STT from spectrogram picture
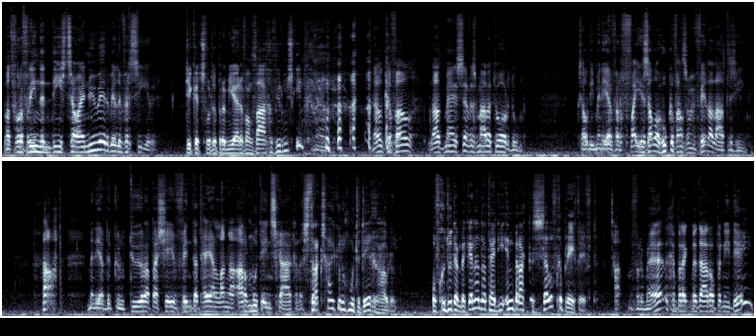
Wat voor vriendendienst zou hij nu weer willen versieren? Tickets voor de première van Vagevuur misschien? In elk geval, laat mij zelfs maar het woord doen. Ik zal die meneer Verfailles alle hoeken van zijn villa laten zien. Ha, meneer de cultuurattaché vindt dat hij een lange arm moet inschakelen. Straks ga ik u nog moeten tegenhouden. Of je doet hem bekennen dat hij die inbraak zelf gepleegd heeft. Ah, Vermeer, gebruik me daarop een idee?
